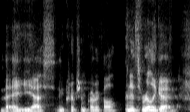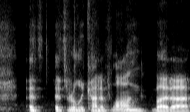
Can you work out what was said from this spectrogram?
the AES encryption protocol. And it's really good. It's, it's really kind of long, but uh,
